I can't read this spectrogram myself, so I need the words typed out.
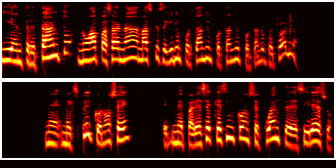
y entre tanto no va a pasar nada más que seguir importando, importando, importando petróleo. Me, explico, no sé, eh, me parece que es inconsecuente decir eso.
